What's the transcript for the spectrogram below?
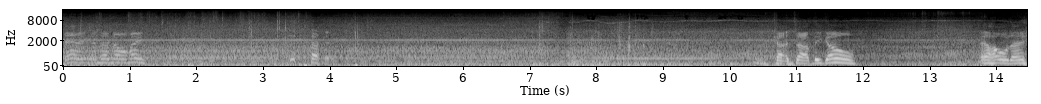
Dad ain't nothing on me. Cotontop be gone. That whole dang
